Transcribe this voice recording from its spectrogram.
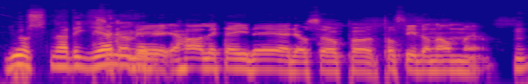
Just när det så kan gäller vi ha lite idéer och så på, på sidan om. Mm.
